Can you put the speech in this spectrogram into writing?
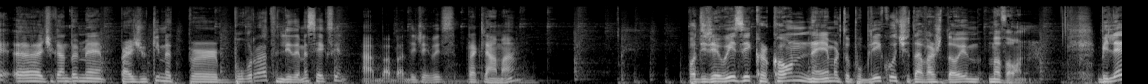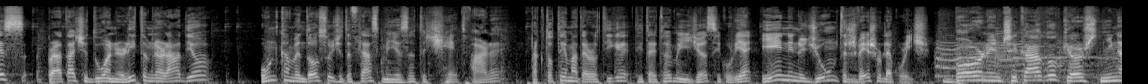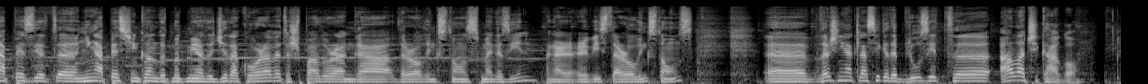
që kanë bëjnë me paragjykimet për burrat lidhje me seksin, a baba DJ Wiz reklama. Po DJ Wizi kërkon në emër të publikut që ta vazhdojmë më vonë. Biles për ata që duan ritëm në radio, Unë kam vendosur që të flas me një zë të qetë fare, pra këto temat erotike t'i trajtoj me një gjë sikur je, jeni në gjumë të zhveshur lakuriq. Born in Chicago, kjo është një nga 50, eh, një nga 500 këngët më të mira të të gjitha kohërave të shpallura nga The Rolling Stones Magazine, pra nga revista Rolling Stones. Ë eh, dhe është një nga klasikët e bluzit eh, alla Chicago.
